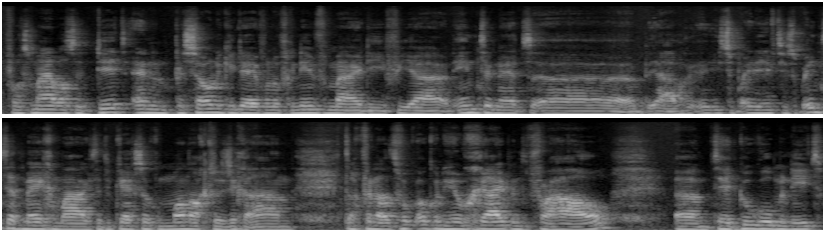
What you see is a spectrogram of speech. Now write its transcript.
Volgens mij was het dit en een persoonlijk idee van een vriendin van mij die via internet, eh, ja, iets op, heeft iets op internet meegemaakt. En toen kreeg ze ook een man achter zich aan. Dacht ik van, nou, dat vond ik ook een heel grijpend verhaal. Ehm, het heet Google Me Niet.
